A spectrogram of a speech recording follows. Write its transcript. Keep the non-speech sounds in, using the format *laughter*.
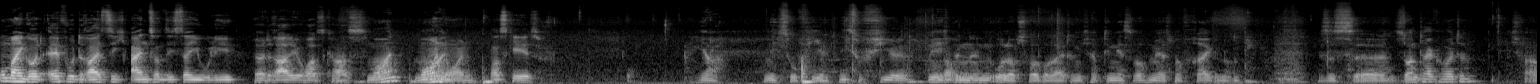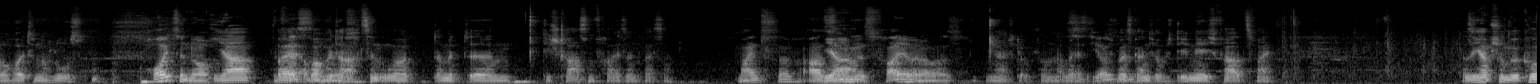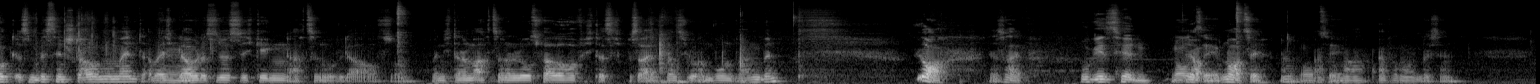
Oh mein Gott, 11.30 Uhr, 21. Juli, hört Radio Rotzcast. Moin. Moin, moin, was geht? Ja, nicht so viel. Nicht so viel. Nee, ich Warum? bin in Urlaubsvorbereitung. Ich habe die nächste Woche mir erstmal freigenommen. Es ist äh, Sonntag heute. Ich fahre heute noch los. Heute noch? Ja, weil aber heute los? 18 Uhr, damit ähm, die Straßen frei sind, weißt du. Meinst du? A7 Ja. ist frei oder was? Ja, ich glaube schon, aber ich, ich weiß gar nicht, ob ich die. Nee, ich fahre zwei. Also ich habe schon geguckt, ist ein bisschen Stau im Moment, aber ich Mhm. glaube, das löst sich gegen 18 Uhr wieder auf. So. Wenn ich dann um 18 Uhr losfahre, hoffe ich, dass ich bis 21 Uhr am Wohnwagen bin. Ja, deshalb. Wo geht's hin? Nordsee. Ja, Nordsee. Ne? Nordsee. Einfach, mal, einfach mal ein bisschen,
